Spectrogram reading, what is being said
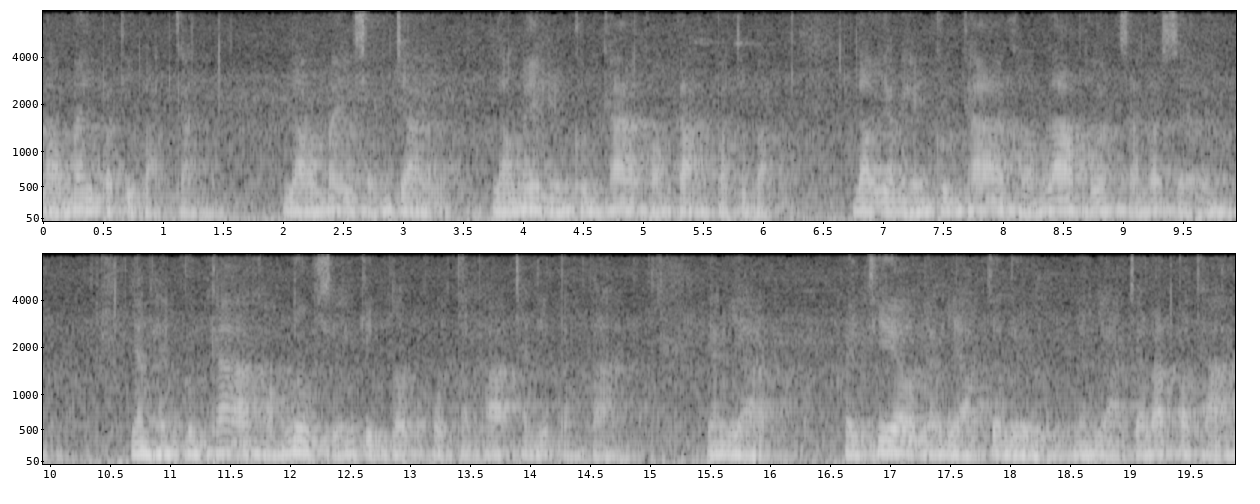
เราไม่ปฏิบัติกัน เราไม่สนใจ เราไม่เห็นคุณค่าของการปฏิบัติ เรายังเห็นคุณค่าของลาบยศสรรเสริญ ยังเห็นคุณค่าของรูปเสียงกลิ่นรสผลทพะชนิดต่างๆ ยังอยากไปเที่ยวยังอยากจะดื่มยังอยากจะรับประทาน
